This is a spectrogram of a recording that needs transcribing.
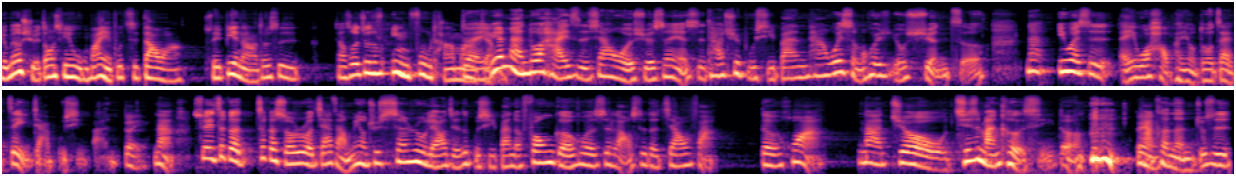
有没有学东西，我妈也不知道啊，随便啊，就是。想说就是应付他嘛，对，因为蛮多孩子，像我学生也是，他去补习班，他为什么会有选择？那因为是哎，我好朋友都在这一家补习班，对，那所以这个这个时候，如果家长没有去深入了解这补习班的风格或者是老师的教法的话。那就其实蛮可惜的，他可能就是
